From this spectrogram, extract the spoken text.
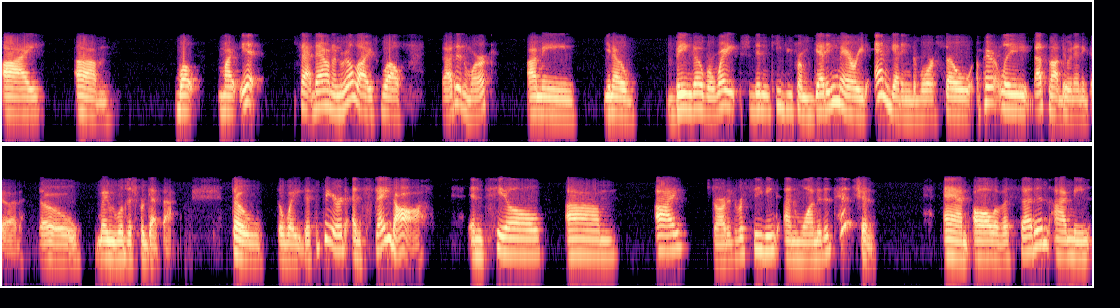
I, um, well, my it sat down and realized, well, that didn't work. I mean, you know, being overweight didn't keep you from getting married and getting divorced. So apparently that's not doing any good. So maybe we'll just forget that. So the weight disappeared and stayed off until um, I started receiving unwanted attention. And all of a sudden, I mean,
